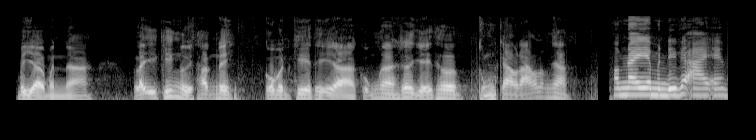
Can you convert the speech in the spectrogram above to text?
bây giờ mình à, lấy ý kiến người thân đi. Cô bên kia thì à, cũng à, rất là dễ thương cũng cao đáo lắm nha hôm nay mình đi với ai em?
